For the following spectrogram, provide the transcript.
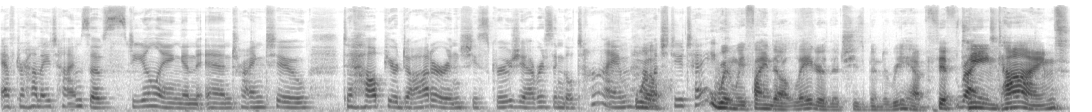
after how many times of stealing and, and trying to to help your daughter and she screws you every single time how Well, much do you take When we find out later that she's been to rehab 15 Right. times.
